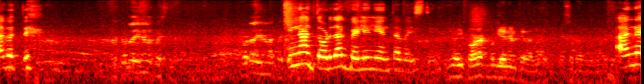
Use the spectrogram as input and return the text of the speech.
ಆಗುತ್ತೆ. ಟೋಟಲ್ ಏನೆಲ್ಲ ಬಯಸ್ತೀರಾ ಟೋಟಲ್ ಏನೆಲ್ಲ ಬಯಸ್ತೀರಾ ಇನ್ನ ದೊಡ್ಡದಾಗಿ ಬೆಳಿಲಿ ಅಂತ ಬಯಸ್ತೀನಿ. ಈಗ ಈ ಪ್ರಾಡಕ್ಟ್ ಬಗ್ಗೆ ಏನು ಹೇಳ್ತೀರಾ ಇದು ಹೊಸದಾಗಿ ಮಾಡಿ ಅಂದ್ರೆ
